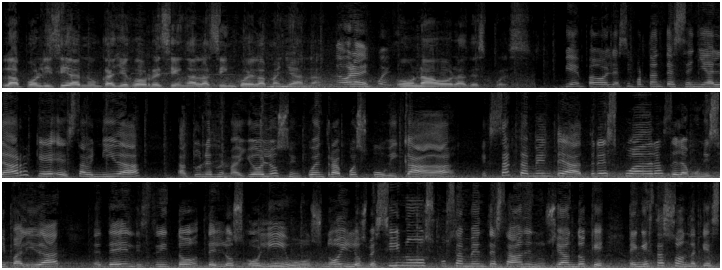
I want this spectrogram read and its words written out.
La policía nunca llegó recién a las 5 de la mañana. Una hora después. Una hora después. Bien, Paola, es importante señalar que esta avenida Antunes de Mayolo se encuentra pues ubicada exactamente a tres cuadras de la municipalidad del distrito de Los Olivos, ¿no? Y los vecinos justamente estaban denunciando que en esta zona, que es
